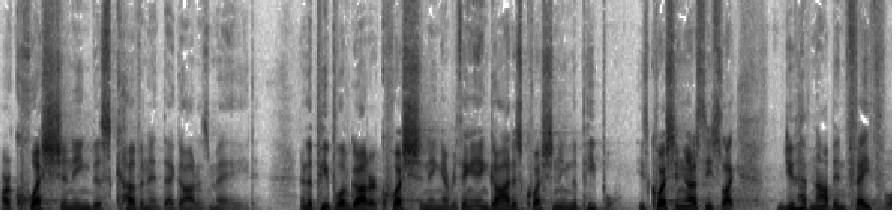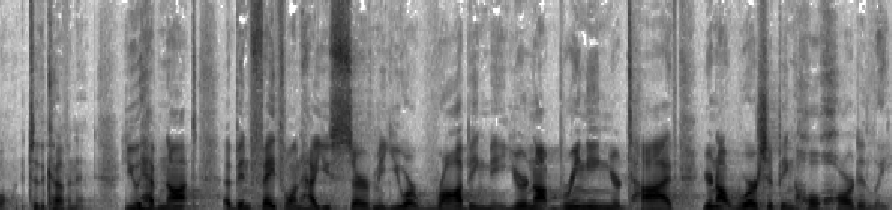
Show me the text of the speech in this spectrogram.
are questioning this covenant that God has made. And the people of God are questioning everything, and God is questioning the people. He's questioning us. He's like, You have not been faithful to the covenant. You have not uh, been faithful in how you serve me. You are robbing me. You're not bringing your tithe. You're not worshiping wholeheartedly.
